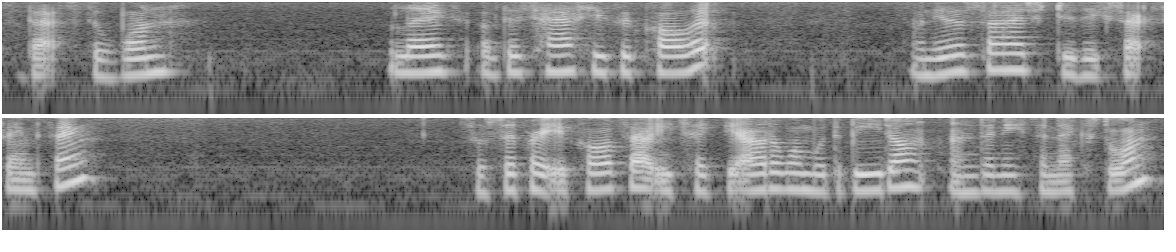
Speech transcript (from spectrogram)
So that's the one leg of this half you could call it. On the other side do the exact same thing. So separate your cords out, you take the outer one with the bead on underneath the next one.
